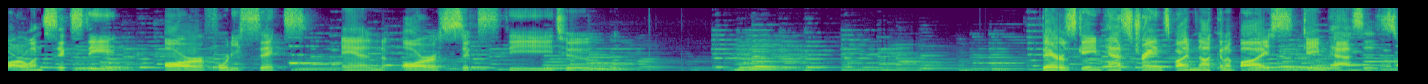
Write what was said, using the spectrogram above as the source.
R160, R46, and R62. There's Game Pass trains, but I'm not gonna buy Game Passes.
